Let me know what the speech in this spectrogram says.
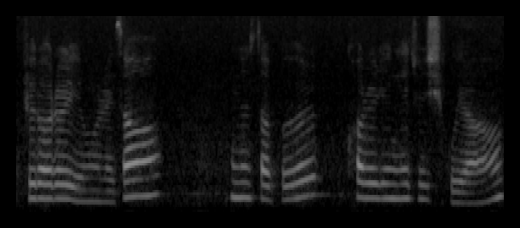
뷰러를 이용해서 속눈썹을 컬링 해주시고요.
